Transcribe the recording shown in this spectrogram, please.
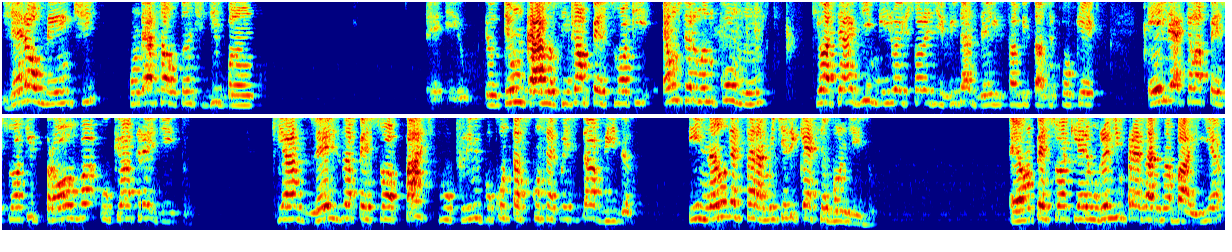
Geralmente, quando é assaltante de banco, é, eu, eu tenho um caso assim que é uma pessoa que é um ser humano comum, que eu até admiro a história de vida dele, sabe, Tássia? Porque ele é aquela pessoa que prova o que eu acredito. Que às vezes a pessoa parte para o crime por conta das consequências da vida. E não necessariamente ele quer ser bandido. É uma pessoa que era um grande empresário na Bahia,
